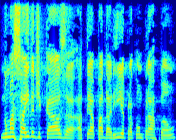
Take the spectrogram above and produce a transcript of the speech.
numa saída de casa até a padaria para comprar pão,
